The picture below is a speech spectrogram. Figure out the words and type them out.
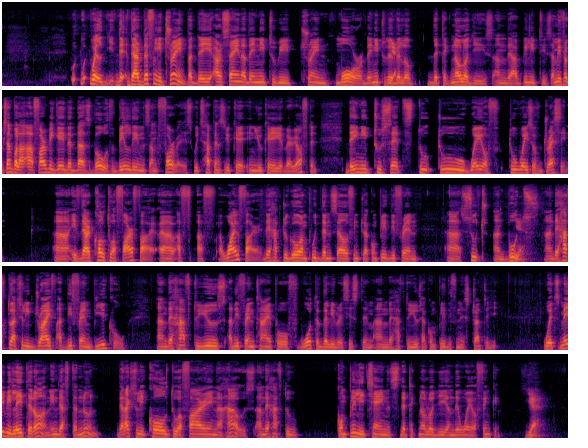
Well, they are definitely trained, but they are saying that they need to be trained more. They need to develop yeah. the technologies and the abilities. I mean, for example, a fire brigade that does both buildings and forests, which happens UK in UK very often, they need two sets, two two way of two ways of dressing uh, if they're called to a fire fire, uh, a, a, a, wildfire, they have to go and put themselves into a completely different uh, suit and boots, yes. and they have to actually drive a different vehicle, and they have to use a different type of water delivery system, and they have to use a completely different strategy. Which maybe later on in the afternoon, they're actually called to a fire in a house, and they have to completely change the technology and the way of thinking. Yeah,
